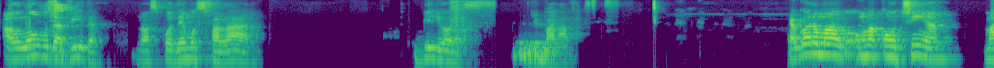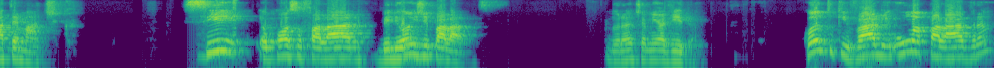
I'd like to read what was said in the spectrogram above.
ao longo da vida, nós podemos falar bilhões de palavras. Agora, uma, uma continha matemática. Se eu posso falar bilhões de palavras durante a minha vida, quanto que vale uma palavra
